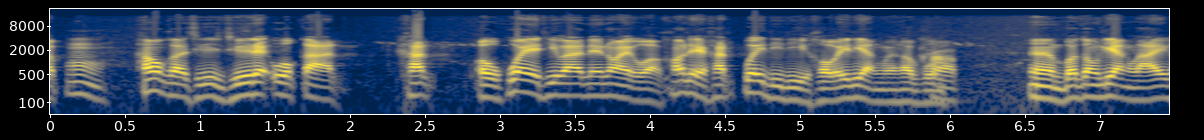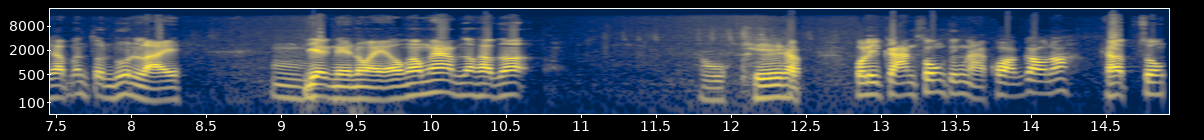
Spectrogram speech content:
ครับอืมเฮาก็ถือถือได้โอกาสคัดเอากล้วยที่ว่าน้อยๆออกเขาได้คัดกล้วยดีๆเขาไว้เลี้ยงไหมครับผมครับเออบ่ต้องเลี้ยงหลายครับ มันต้นทุนหลายอืมเลี้ยงน้อยๆเอางามๆเนาะครับเนาะโอเคครับ บริการส่งถึงหนาคอกเก้าเนาะครับส่ง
